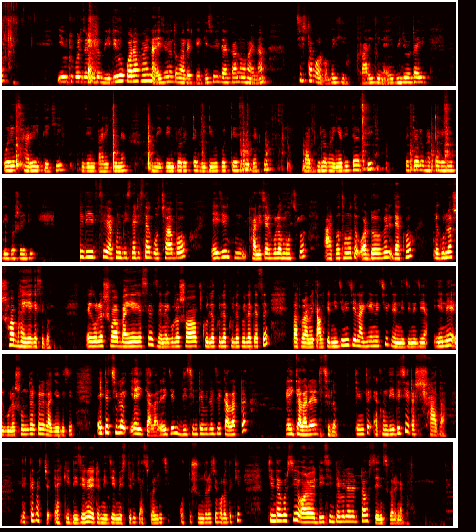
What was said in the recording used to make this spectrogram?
ইউটিউবের জন্য তো ভিডিও করা হয় না, এই জন্য তোমাদেরকে কিছুই দেখানো হয় না। চেষ্টা করব, দেখি পারি কি না এই ভিডিওটাই করে ছাড়ি দেখি যেন পারি কি না। অনেক দিন পর একটা ভিডিও করতে আসি, দেখো, ভাতগুলো ভাঙিয়ে দিতে আসি। চলো ভাতটা ভেঙে দিই, বসাই দিই। দিয়েছি, এখন বিছনা টিসনা গোছাবো, এই যে ফার্নিচারগুলো মুছবো। আর প্রথমত ওয়ার্ড্রোবের দেখো, এগুলো সব ভেঙে গেছিল। এগুলো সব ভেঙে গেছে যে এগুলো সব খুলে খুলে খুলে খুলে গেছে। তারপর আমি কালকে নিজে নিজে লাগিয়ে নিয়েছি যে নিজে নিজে এনে এগুলো সুন্দর করে লাগিয়ে দিয়েছি। এটা ছিল এই কালার এই যে ড্রেসিং টেবিলের যে কালারটা এই কালারের ছিল। কিন্তু এখন দিয়ে দিয়েছি এটা সাদা। দেখতে পাচ্ছ? একই ডিজাইনের এটা নিজে মিস্ত্রি কাজ করে নিয়েছি। কত সুন্দর হয়েছে, বলো দেখি। চিন্তা করছি ড্রেসিং টেবিলেরটাও চেঞ্জ করে নেব।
